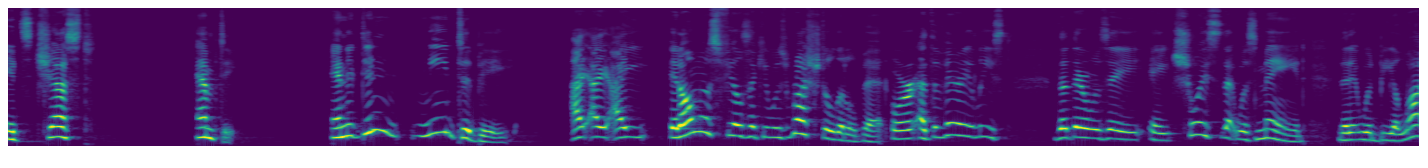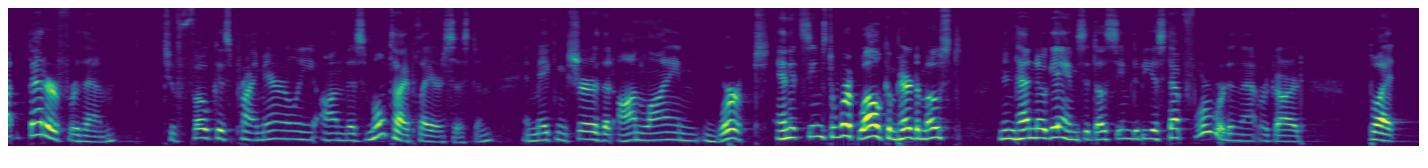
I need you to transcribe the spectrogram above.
It's just empty. And it didn't need to be. I, I, I it almost feels like it was rushed a little bit, or at the very least, that there was a, a choice that was made that it would be a lot better for them to focus primarily on this multiplayer system and making sure that online worked. And it seems to work well compared to most Nintendo games. It does seem to be a step forward in that regard. But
